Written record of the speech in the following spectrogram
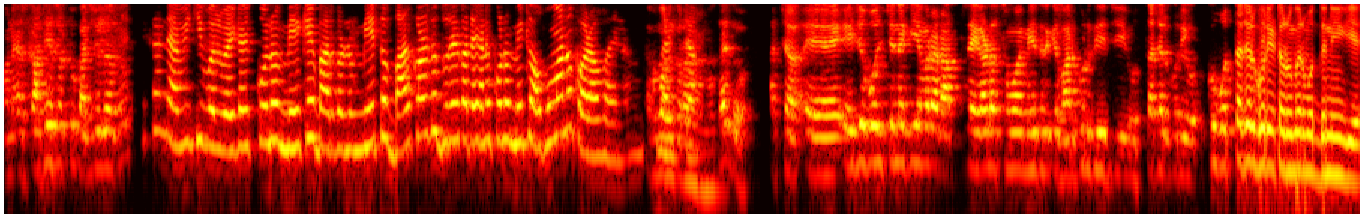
মানে কাছে এসে একটু কাছে চলে আসো। এখানে আমি কি বলব এখানে কোনো মেয়েকে বার করানো মেয়ে তো বার করা তো দূরের কথা এখানে কোনো মেয়েকে অপমানও করা হয় না অপমান করা হয় না, তাই তো? আচ্ছা এই যে বলছে নাকি আমরা রাত্রে এগারোটার সময় মেয়েদেরকে বার করে দিয়েছি অত্যাচার করি খুব অত্যাচার করি একটা রুমের মধ্যে নিয়ে গিয়ে।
